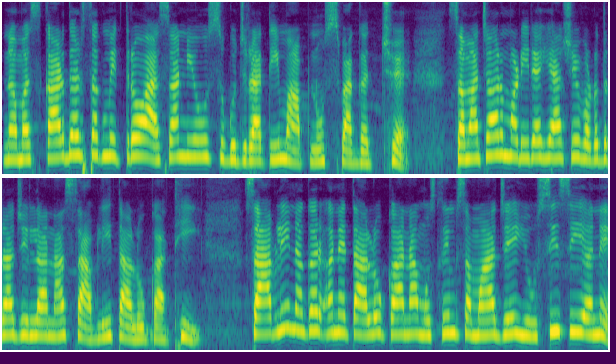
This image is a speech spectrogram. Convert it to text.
નમસ્કાર દર્શક મિત્રો, આશા ન્યૂઝ ગુજરાતીમાં આપનું સ્વાગત છે. સમાચાર મળી રહ્યા છે વડોદરા જિલ્લાના સાવલી તાલુકાથી. સાવલી નગર અને તાલુકાના મુસ્લિમ સમાજે યુસીસી અને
